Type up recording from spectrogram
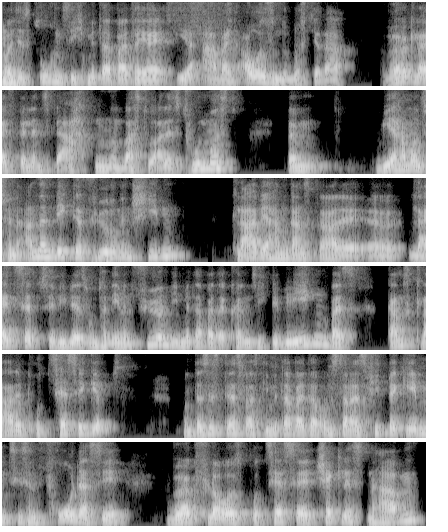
Heute mhm. suchen sich Mitarbeiter ja ihre Arbeit aus und du musst ja da Work-Life-Balance beachten und was du alles tun musst. Ähm, wir haben uns für einen anderen Weg der Führung entschieden. Klar, wir haben ganz klare äh, Leitsätze, wie wir das Unternehmen führen. Die Mitarbeiter können sich bewegen, weil es ganz klare Prozesse gibt. Und das ist das, was die Mitarbeiter uns dann als Feedback geben. Sie sind froh, dass sie Workflows, Prozesse, Checklisten haben,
